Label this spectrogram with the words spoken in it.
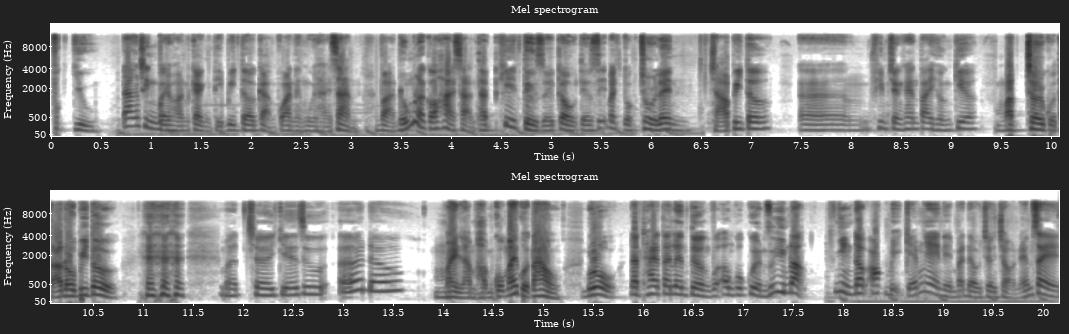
Fuck you. Đang trình bày hoàn cảnh thì Peter cảm quan được mùi hải sản và đúng là có hải sản thật khi từ dưới cầu tiến sĩ Bạch Tuộc trồi lên. Chào Peter. À, phim trường hentai hướng kia. Mặt trời của tao đâu Peter? Mặt trời kia dù ở đâu? Mày làm hỏng cỗ máy của tao. Bro, đặt hai tay lên tường và ông có quyền giữ im lặng. Nhưng Doc Ock bị kém nghe nên bắt đầu chơi trò ném xe.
